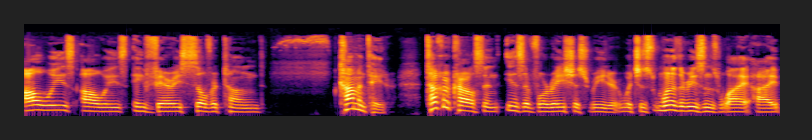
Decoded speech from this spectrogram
always always a very silver-tongued commentator. Tucker Carlson is a voracious reader, which is one of the reasons why I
